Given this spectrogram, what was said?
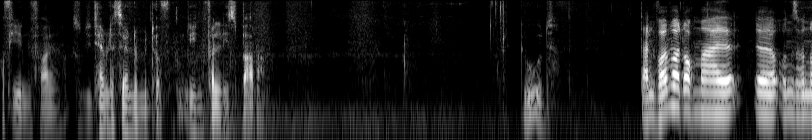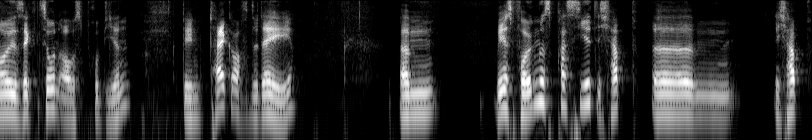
auf jeden Fall. Also die Templates werden damit auf jeden Fall lesbarer. Gut. Dann wollen wir doch mal äh, unsere neue Sektion ausprobieren. Den Tag of the Day. Ähm, mir ist folgendes passiert. Ich habe ähm, ich hab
